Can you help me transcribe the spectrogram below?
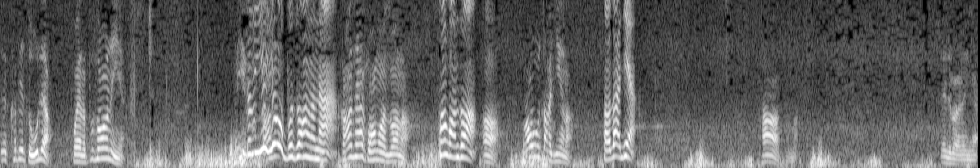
这可别走了，坏了不装了呢。哎，怎么又又不装了呢？刚才咣咣装了，咣咣装啊，老大劲了，老大劲。操他妈，在里边了应该，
